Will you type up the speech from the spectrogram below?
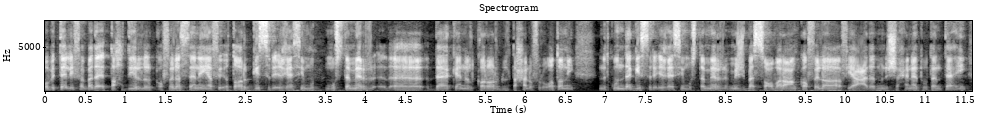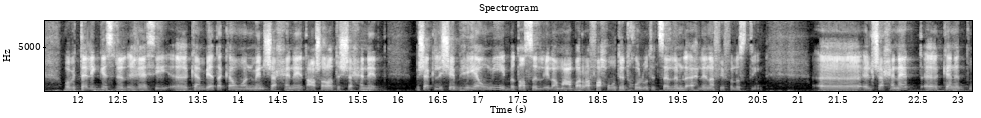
وبالتالي فبدأ التحضير للقافلة الثانية في إطار جسر إغاثي مستمر آه، ده كان القرار بالتحالف الوطني إن تكون ده جسر إغاثي مستمر مش بس عبارة عن قافلة فيها عدد من الشاحنات وتنتهي وبالتالي الجسر الإغاثي آه، كان بيتكون من شاحنات عشرات الشاحنات. بشكل شبه يومي بتصل إلى معبر رفح وتدخل وتتسلم لأهلنا في فلسطين. آه، الشاحنات آه، كانت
